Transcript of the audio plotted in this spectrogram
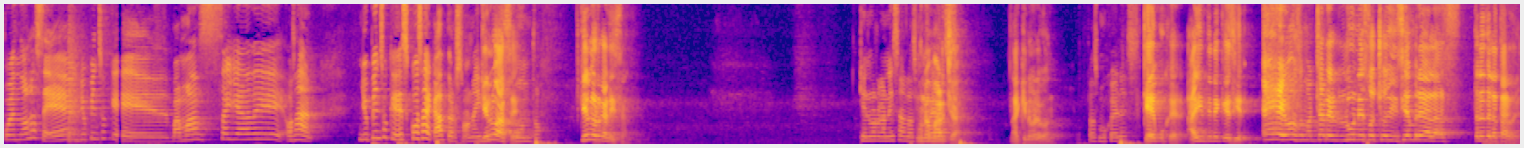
Pues no lo sé, yo pienso que va más allá de, o sea, yo pienso que es cosa de cada persona y ¿Quién lo hace? Punto. ¿Quién lo organiza? ¿Quién lo organiza? Las Una mujeres. marcha aquí en Obregón. Las mujeres. ¿Qué mujer? Alguien tiene que decir, ¡eh! Vamos a marchar el lunes 8 de diciembre a las 3 de la tarde.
